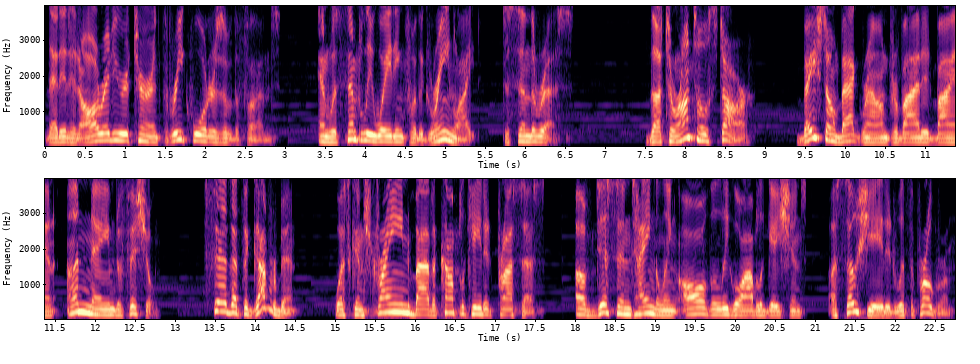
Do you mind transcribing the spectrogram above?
that it had already returned three quarters of the funds and was simply waiting for the green light to send the rest. The Toronto Star, based on background provided by an unnamed official, said that the government was constrained by the complicated process of disentangling all the legal obligations associated with the program.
